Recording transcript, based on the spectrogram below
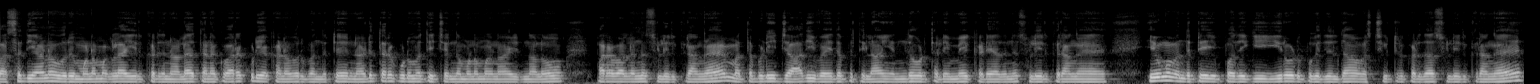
வசதியான ஒரு மணமகளாக இருக்கிறதுனால தனக்கு வரக்கூடிய கணவர் வந்துட்டு நடுத்தர குடும்பத்தைச் சேர்ந்த மணமகனாக இருந்தாலும் பரவாயில்லன்னு சொல்லியிருக்கிறாங்க. மற்றபடி ஜாதி வயதை பற்றிலாம் எந்த ஒரு தடையுமே கிடையாதுன்னு சொல்லியிருக்கிறாங்க. இவங்க வந்துட்டு இப்போதைக்கு ஈரோடு பகுதியில் தான் வசிச்சுட்டு இருக்கிறதா சொல்லியிருக்கிறாங்க.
